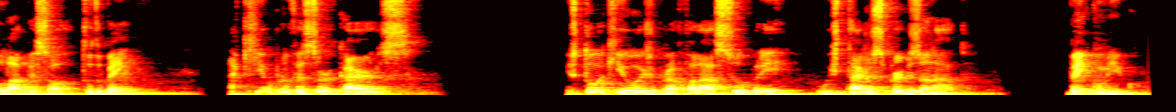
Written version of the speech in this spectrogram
Olá pessoal, tudo bem? Aqui é o professor Carlos. Estou aqui hoje para falar sobre o estágio supervisionado. Vem comigo!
